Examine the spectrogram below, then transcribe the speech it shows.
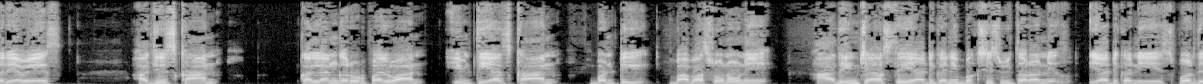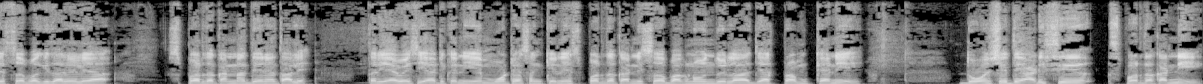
तर यावेळेस अजीज खान कल्याण गरुड पैलवान इम्तियाज खान बंटी बाबा सोनवणे आदींच्या हस्ते या ठिकाणी बक्षीस वितरण या ठिकाणी स्पर्धेत सहभागी झालेल्या स्पर्धकांना देण्यात आले. तर यावेळेस या ठिकाणी मोठ्या संख्येने स्पर्धकांनी सहभाग नोंदविला ज्यात प्रामुख्याने दोनशे ते अडीचशे स्पर्धकांनी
